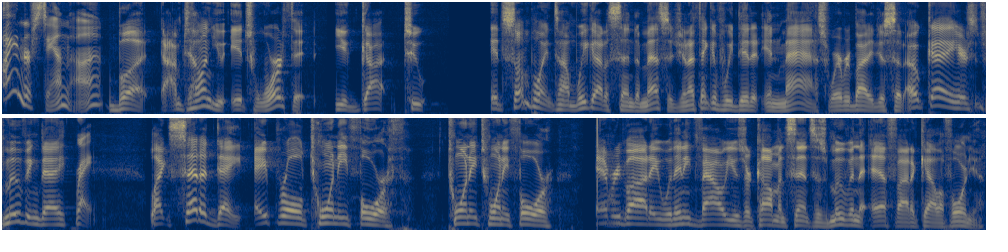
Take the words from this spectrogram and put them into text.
I understand that. but I'm telling you, it's worth it. You got to. At some point in time, we got to send a message, and I think if we did it in mass, where everybody just said, "Okay, here's it's moving day," Right. like set a date, April 24th, 2024. Everybody with any values or common sense is moving the F out of California.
